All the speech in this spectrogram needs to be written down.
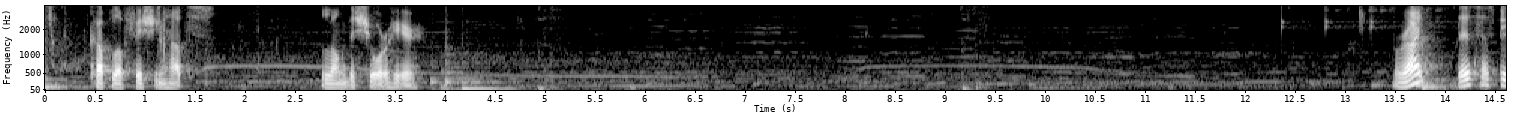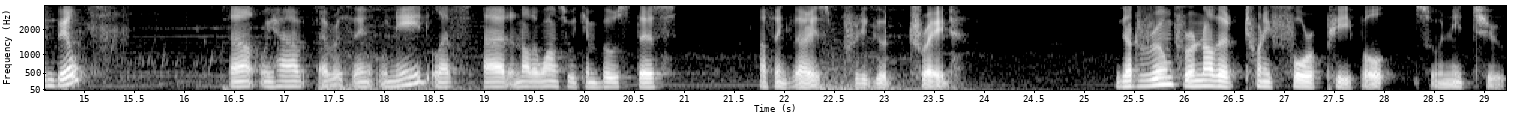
a couple of fishing huts along the shore here. Right, this has been built. And we have everything we need. Let's add another one so we can boost this. I think that is pretty good trade. We got room for another 24 people, so we need to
